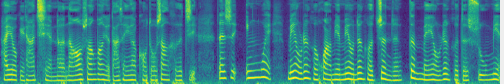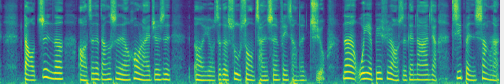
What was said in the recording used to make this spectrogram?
还有给他钱了，然后双方有达成一个口头上和解，但是因为没有任何画面，没有任何证人，更没有任何的书面，导致呢，啊，这个当事人后来就是。呃，有这个诉讼缠身非常的久，那我也必须老实跟大家讲，基本上啦，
